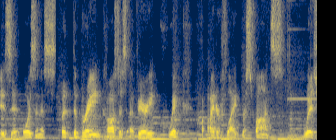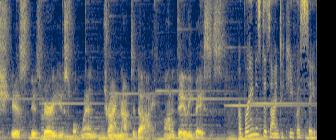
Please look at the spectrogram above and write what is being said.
is it poisonous? But the brain causes a very quick fight or flight response, which is, is very useful when trying not to die on a daily basis. Our brain is designed to keep us safe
